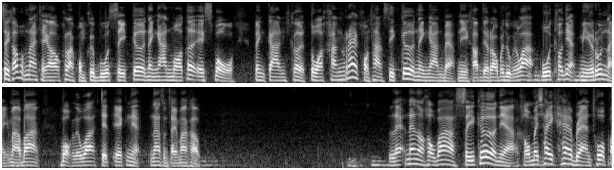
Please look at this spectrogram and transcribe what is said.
สวัสดีครับผมนายเทคเอาข้างหลังผมคือบูธซีเกอร์ในงาน Motor Expo เป็นการเกิดตัวครั้งแรกของทางซีเกอร์ในงานแบบนี้ครับ เดี๋ยวเรามาดูกันว่าบูธเขาเนี่ยมีรุ่นไหนมาบ้าง บอกเลยว่า 7X เนี่ยน่าสนใจมากครับ และแน่นอนครับว่า Seeker เนี่ยเขาไม่ใช่แค่แบรนด์ทั่วไป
